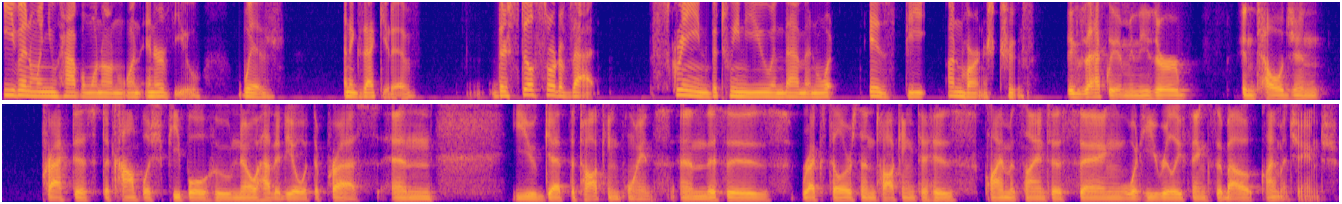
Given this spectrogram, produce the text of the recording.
even when you have a one on one interview with an executive, there's still sort of that screen between you and them and what is the unvarnished truth. Exactly. I mean, these are intelligent, practiced, accomplished people who know how to deal with the press. And you get the talking points. And this is Rex Tillerson talking to his climate scientists saying what he really thinks about climate change.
